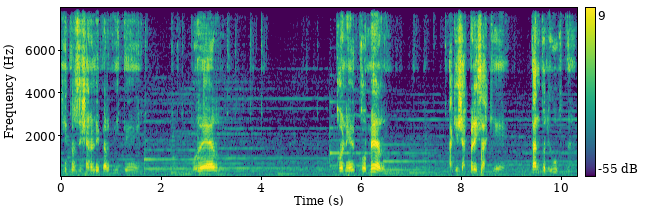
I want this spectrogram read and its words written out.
y entonces ya no le permite poder con él comer aquellas presas que tanto le gustan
